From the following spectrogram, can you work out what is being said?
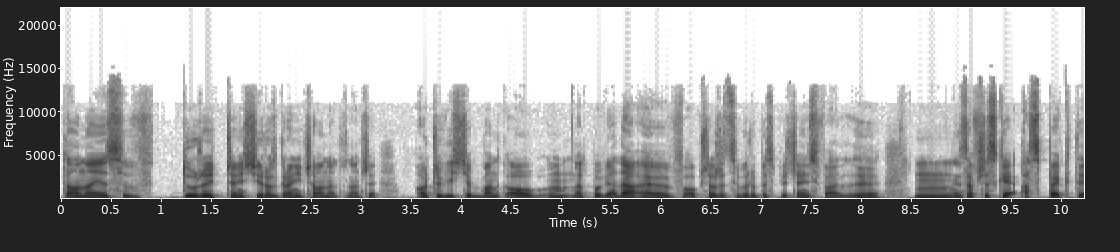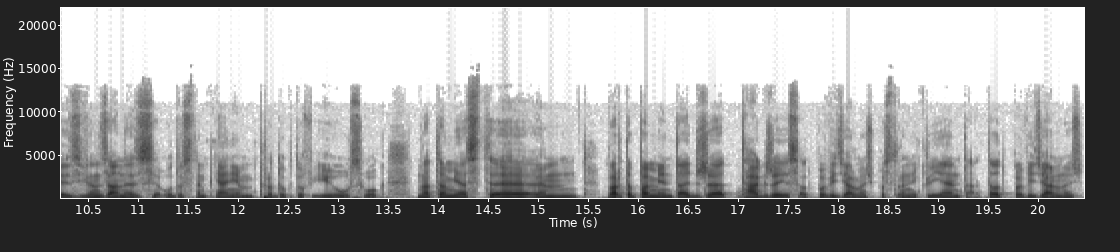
to ona jest w dużej części rozgraniczona. To znaczy, Oczywiście bank o, um, odpowiada w obszarze cyberbezpieczeństwa um, za wszystkie aspekty związane z udostępnianiem produktów i usług. Natomiast warto pamiętać, że także jest odpowiedzialność po stronie klienta. Ta odpowiedzialność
